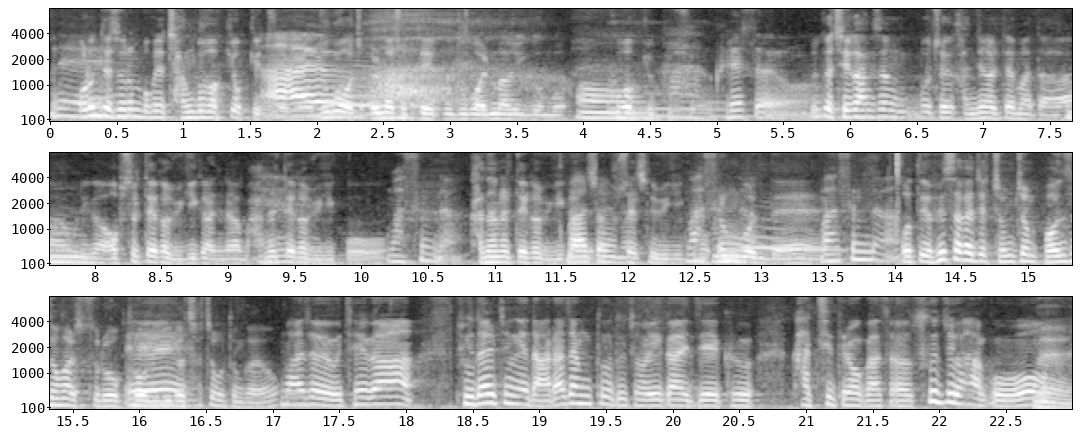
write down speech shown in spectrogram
네. 어른 돼서는 뭐 그냥 장부밖에 없겠죠. 뭐 누구 얼마 접대했고 누구 얼마 이거 뭐 어. 그거밖에 없겠죠. 아, 그랬어요. 그러니까 제가 항상 뭐 저희가 간증할 때마다 음. 우리가 없을 때가 위기가 아니라 많을 네. 때가 위기고 맞습니다. 가난할 때가 위기가 맞아요, 아니라 부살 때 위기고 뭐 그런 건데 맞습니다. 어때 회사가 이제 점점 번성할수록 더 네. 위기가 찾아오던가. 건가요? 맞아요. 제가 조달청의 나라장터도 저희가 이제 그 같이 들어가서 수주하고 네.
